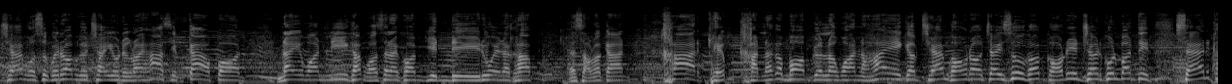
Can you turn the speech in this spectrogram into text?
นแชมป์ของศึกไปรอบเงินชัยโย159 ปอนด์ในวันนี้ครับขอแสดงความยินดีด้วยนะครับและสำหรับการคาดเข็มขัดแล้วก็มอบเงินรางวัลให้กับแชมป์ของเราใจสู้ครับ ขอเรียนเชิญคุณบัณฑิต แสนค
